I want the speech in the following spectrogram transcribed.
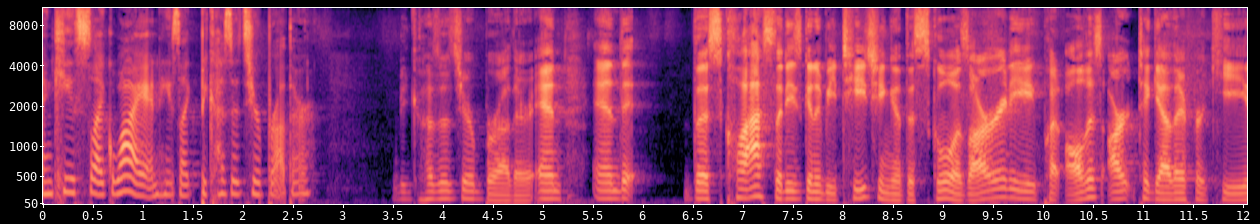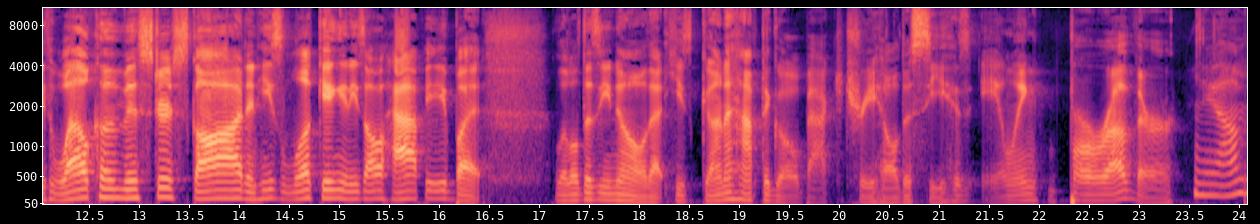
And Keith's like, why? And he's like, because it's your brother. Because it's your brother. And and th- this class that he's going to be teaching at the school has already put all this art together for Keith. Welcome, Mr. Scott. And he's looking and he's all happy, but little does he know that he's to have to go back to Tree Hill to see his ailing brother. Yeah.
